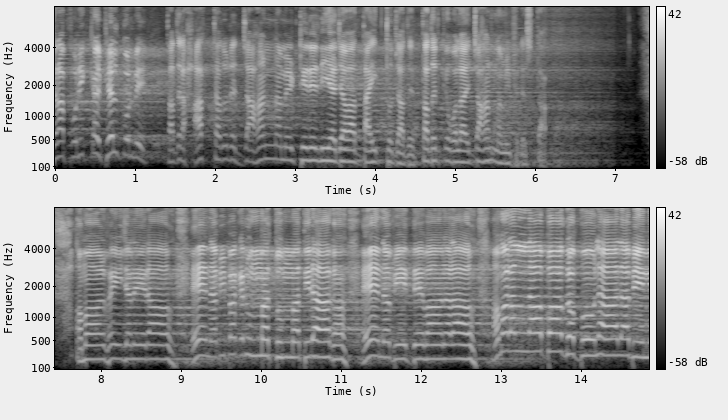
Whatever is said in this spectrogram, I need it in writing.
যারা পরীক্ষায় ফেল করবে, তাদের হাতটা ধরে জাহান নামে টেনে নিয়ে যাওয়ার দায়িত্ব যাদের, তাদেরকে বলা হয় জাহান্নামী ফেরেস্তা আমার ভাই জানেরা এ নবী পাকের উম্মাত, উম্মাতিরা এ নবী দেওয়ানারা, আমার আল্লাহ পাক রব্বুল আলামিন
